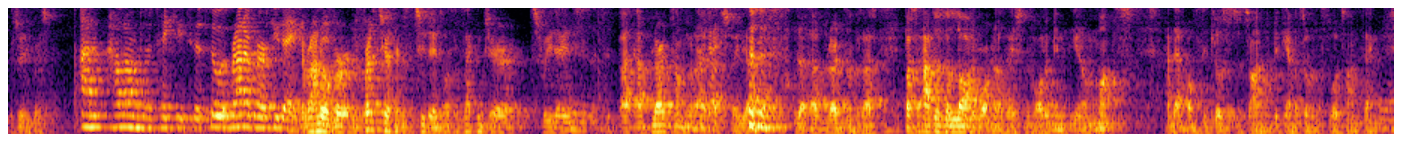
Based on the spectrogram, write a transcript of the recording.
It's really great. And how long did it take you to? So it ran over a few days. It ran over the first year. I think it was two days. What's the second year? Three days. I, I blurred some of it out actually. Yeah, I blurred some of it out. But uh, there was a lot of organisation involved. I mean, you know, months, and then obviously closer to time, it became a sort of a full time thing. Yeah.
